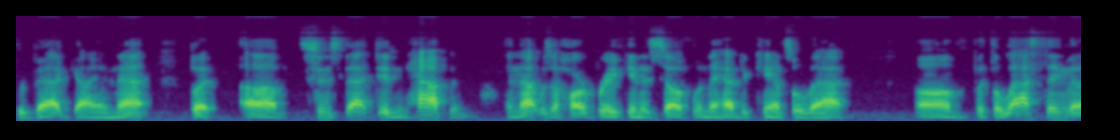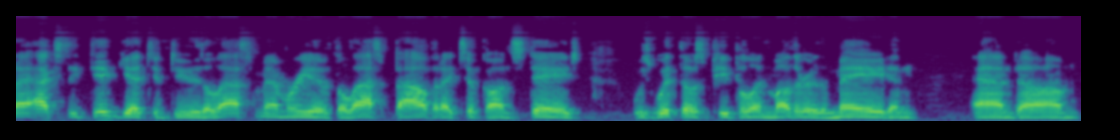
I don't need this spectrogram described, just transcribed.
the bad guy in that. But uh, since that didn't happen, and that was a heartbreak in itself when they had to cancel that. Um, but the last thing that I actually did get to do, the last memory of the last bow that I took on stage, was with those people in Mother of the Maid, and and um,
